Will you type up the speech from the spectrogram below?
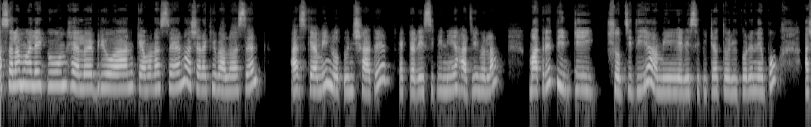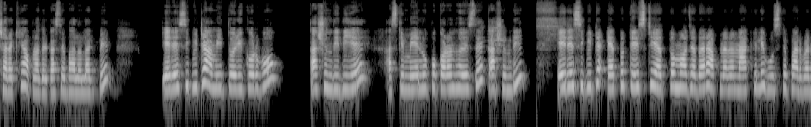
আসসালামু আলাইকুম। হ্যালো এভরিওয়ান কেমন আছেন? আশা রাখি ভালো আছেন। আজকে আমি নতুন স্বাদের একটা রেসিপি নিয়ে হাজির হলাম। মাত্র তিনটি সবজি দিয়ে আমি এই রেসিপিটা তৈরি করে নেব। আশা রাখি আপনাদের কাছে ভালো লাগবে। এই রেসিপিটা আমি তৈরি করব কাসুন্দি দিয়ে। আজকে মেন উপকরণ হয়েছে কাসুন্দি। এই রেসিপিটা এত টেস্টি এত মজাদার, আপনারা না খেলে বুঝতে পারবেন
